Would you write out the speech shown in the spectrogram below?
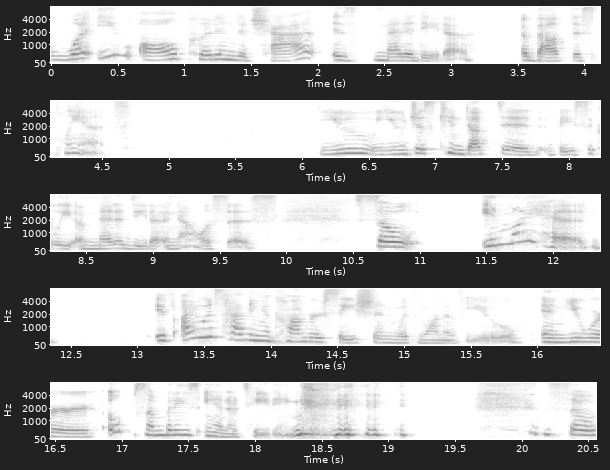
what you all put into chat is metadata about this plant you you just conducted basically a metadata analysis so in my head if i was having a conversation with one of you and you were oh somebody's annotating so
